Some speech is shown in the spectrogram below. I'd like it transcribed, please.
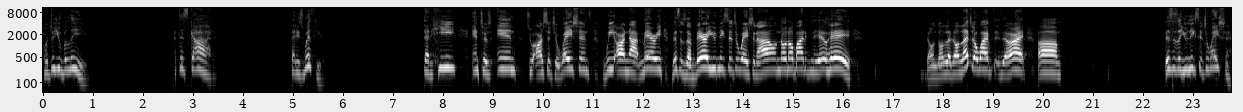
Or do you believe that this God, that He's with you? that he enters into our situations. We are not married. This is a very unique situation. I don't know nobody. Hey, don't don't let don't let your wife. All right. Um, this is a unique situation.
